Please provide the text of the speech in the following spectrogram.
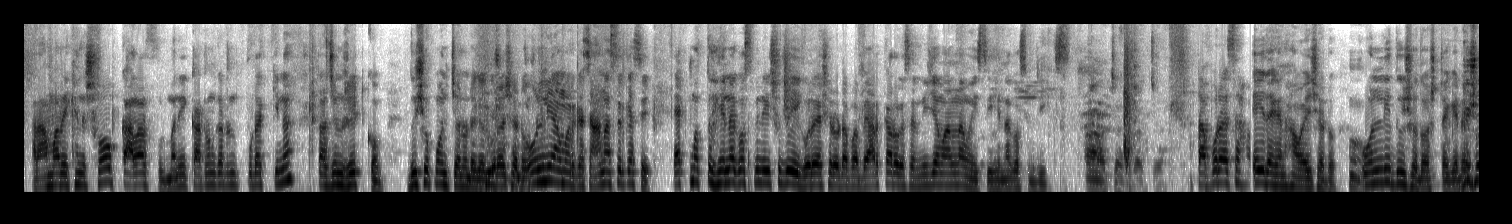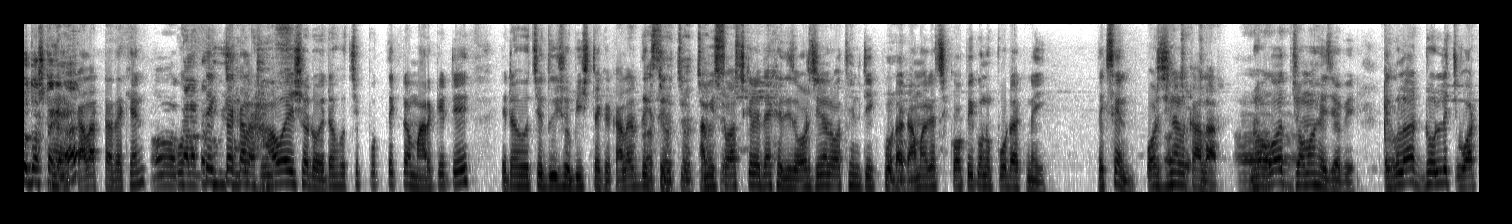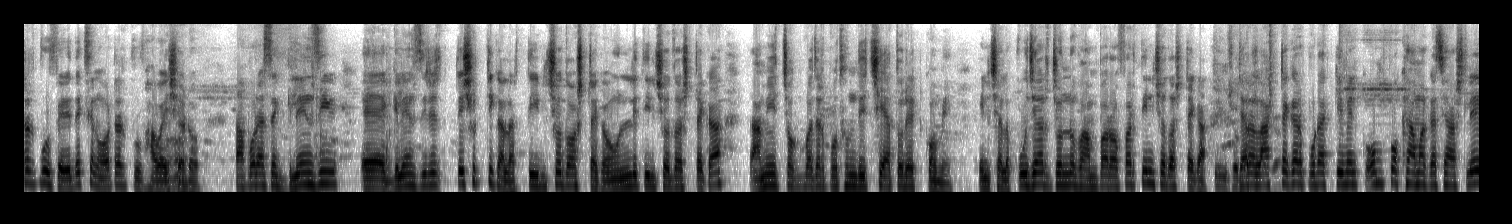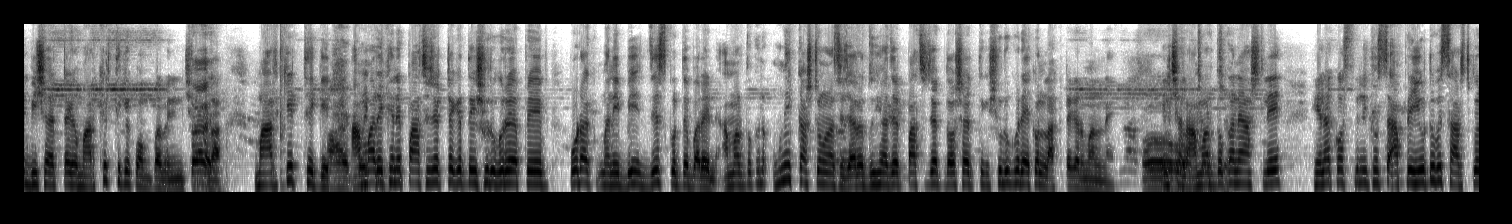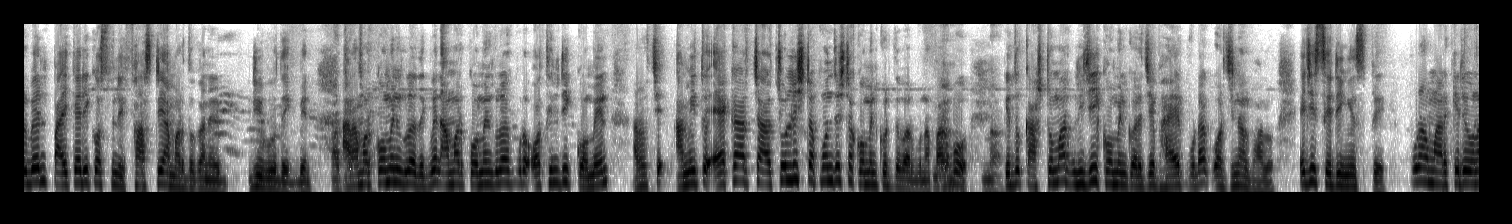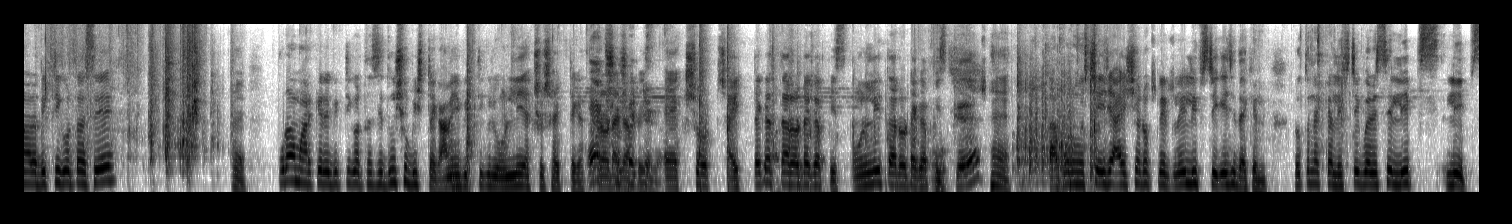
আর আমার এখানে সব কালারফুল মানে কার্টুন কার্টুন প্রোডাক্ট কিনা তার জন্য রেট কম। দুশো পঞ্চান্ন টাকা গোড়া শ্যাডো অনলি আমার কাছে আনাসের কাছে। একমাত্র হেনা কসমেটিক শুধু এই গোড়া শ্যাডোটা পাবে। আর কারও কাছে নিজে মাল নামাইছি হেনা কসমেটিক্স আচ্ছা আচ্ছা আচ্ছা। তারপরে আছে এই দেখেন হাওয়াই শ্যাডো অনলি দুইশো দশ টাকা। এটা- 210 টাকা হ্যাঁ, কালারটা দেখেন। কালারটা খুবই প্রত্যেকটা কালার হাওয়াই শ্যাডো এটা হচ্ছে প্রত্যেকটা মার্কেটে এটা হচ্ছে দুইশো বিশ টাকা। কালার দেখছেন? আমি। সার্চ করে দেখা দিচ্ছি অরিজিনাল অথেন্টিক প্রোডাক্ট আমার কাছে কপি কোনো প্রোডাক্ট নেই। দেখছেন? অরিজিনাল আচ্ছা, কালার নগদ জমা হয়ে যাবে। এগুলা ডললে ওয়াটারপ্রুফ এর। দেখছেন ওয়াটারপ্রুফ হাওয়াই শ্যাডো তারপরে আছে গ্লেন্সি গ্লেন্সির তেষট্টি কালার তিনশো দশ টাকা অনলি তিনশো দশ টাকা। আমি চকবাজার প্রথম দিচ্ছি এত রেট কমে। ইনশাল্লাহ পূজার জন্য বাম্পার অফার তিনশো দশ টাকা। যারা লাখ টাকার প্রোডাক্ট কিনবেন কমপক্ষে আমার কাছে আসলে বিশ হাজার টাকা মার্কেট থেকে কম পাবেন ইনশাল্লাহ মার্কেট থেকে। আমার এখানে পাঁচ হাজার টাকা থেকে শুরু করে আপনি প্রোডাক্ট মানে বিজনেস করতে পারেন। আমার দোকানে অনেক কাস্টমার আছে যারা দুই হাজার পাঁচ হাজার দশ হাজার থেকে শুরু করে এখন লাখ টাকার মাল নেয়। ইনশাল্লাহ আমার আচ্ছা, দোকানে আসলে হেনা কসমেটিক হচ্ছে আপনি ইউটিউবে সার্চ করবেন পাইকারি কসমেটিক ফার্স্টে আমার দোকানের রিভিউ দেখবেন। আচ্ছা, আর আমার কমেন্টগুলো দেখবেন আমার কমেন্টগুলো পুরো অথেন্টিক কমেন্ট আর হচ্ছে আমি তো এক আর চার চল্লিশটা পঞ্চাশটা কমেন্ট করতে পারব না পারব? কিন্তু কাস্টমার নিজেই কমেন্ট করে যে ভাইয়ের প্রোডাক্ট অরিজিনাল ভালো। এই যে সেটিং স্প্রে পুরো মার্কেটে ওনারা বিক্রি করতেছে হ্যাঁ পুরো মার্কেটে বিক্রি করতেছে দুশো বিশ টাকা। আমি বিক্রি করি অনলি একশো ষাট টাকা তেরো টাকা পিস একশো ষাট টাকা তেরো টাকা পিস অনলি তেরো টাকা পিস হ্যাঁ তারপর হচ্ছে এই যে আইশ্যাডো প্লেট লিপস্টিক এই যে দেখেন নতুন একটা লিপস্টিক বেরিয়েছে লিপস লিপস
